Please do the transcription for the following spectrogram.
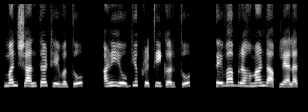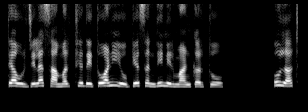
मन शांत ठेवतो आणि योग्य कृती करतो तेव्हा ब्रह्मांड आपल्याला त्या ऊर्जेला सामर्थ्य देतो आणि योग्य संधी निर्माण करतो. उलट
